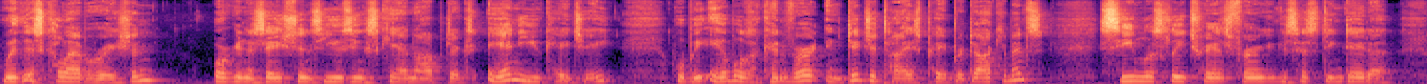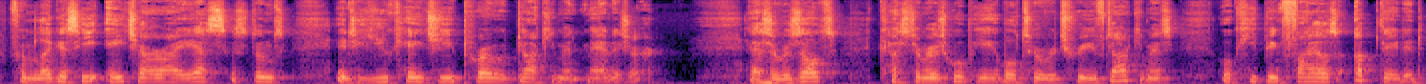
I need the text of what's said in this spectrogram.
With this collaboration, Organizations using ScanOptics and UKG will be able to convert and digitize paper documents, seamlessly transferring existing data from legacy HRIS systems into UKG Pro Document Manager. As a result, customers will be able to retrieve documents while keeping files updated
